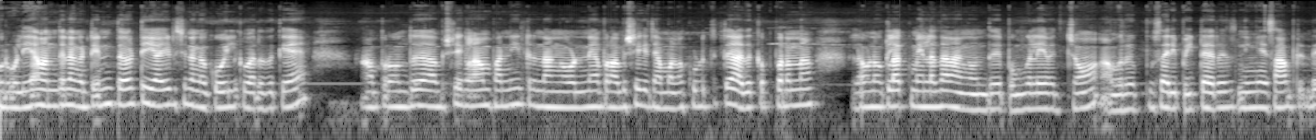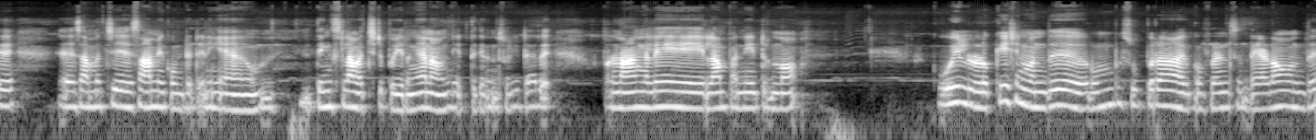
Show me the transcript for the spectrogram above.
ஒரு வழியாக வந்து நாங்கள் டென் தேர்ட்டி ஆகிடுச்சு நாங்கள் கோயிலுக்கு வர்றதுக்கே. அப்புறம் வந்து அபிஷேகம்லாம் பண்ணிகிட்டு இருந்தாங்க. உடனே அப்புறம் அபிஷேக ஜாமான்லாம் கொடுத்துட்டு அதுக்கப்புறம் தான் லெவன் ஓ கிளாக் மேலே தான் நாங்கள் வந்து பொங்கலே வச்சோம். அவர் பூசாரி போயிட்டார். நீங்கள் சாப்பிட்டுட்டு சமைச்சு சாமி கும்பிட்டுட்டு நீங்கள் திங்ஸ்லாம் வச்சுட்டு போயிருங்க. நான் வந்து எடுத்துக்கிறேன்னு சொல்லிட்டாரு. அப்புறம் நாங்களே எல்லாம் பண்ணிகிட்டு இருந்தோம். கோயில் லொக்கேஷன் வந்து ரொம்ப சூப்பராக இருக்கும் ஃப்ரெண்ட்ஸ் இந்த இடம் வந்து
